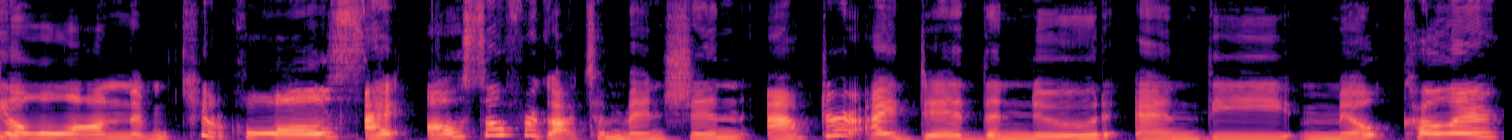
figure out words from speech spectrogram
oil on them cuticles. I also forgot to mention, after I did the nude and the milk color,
